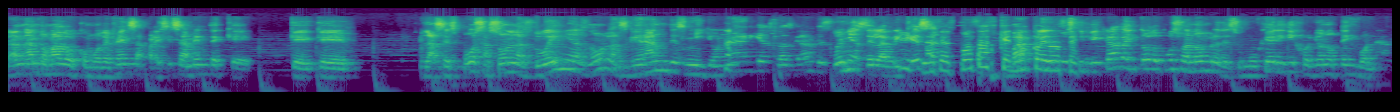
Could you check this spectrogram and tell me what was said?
han, tomado como defensa precisamente que, que, las esposas son las dueñas, ¿no? Las grandes millonarias, las grandes dueñas de la riqueza. Las esposas que Bartlett no justificaba y todo puso a nombre de su mujer y dijo, yo no tengo nada.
